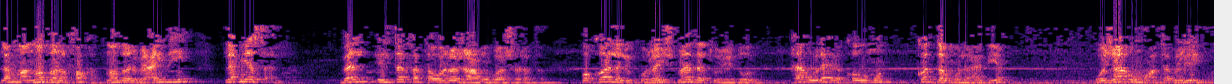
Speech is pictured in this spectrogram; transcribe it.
لما نظر فقط نظر بعينه لم يسأل بل التفت ورجع مباشرة. وقال لقريش ماذا تريدون؟ هؤلاء قوم قدموا الهدي وجاءوا معتمرين.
